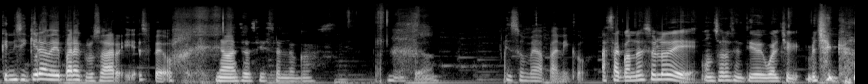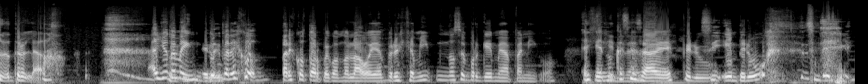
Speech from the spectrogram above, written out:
que ni siquiera ve para cruzar, es peor. No, eso sí está loco. No sé. Eso me da pánico. Hasta cuando es solo de un solo sentido, igual che- me checa al otro lado. Ah, yo también parezco, parezco torpe cuando lo hago ya, pero es que a mí no sé por qué me da pánico. Es que nunca se sabe, es Perú. Sí, en Perú. sí.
